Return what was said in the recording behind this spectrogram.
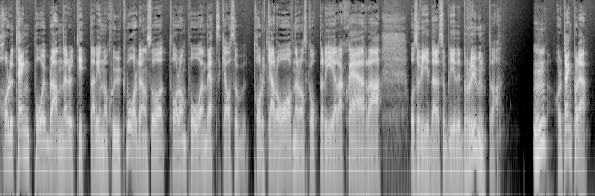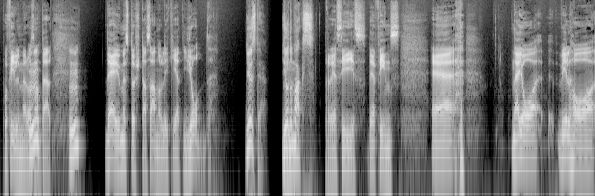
har du tänkt på ibland när du tittar inom sjukvården så tar de på en vätska och så torkar av när de ska operera, skära och så vidare så blir det brunt va? Mm. Har du tänkt på det? På filmer och sånt där. Mm. Det är ju med största sannolikhet jod. Just det. Jodopax. Precis, det finns. Eh, när jag vill ha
